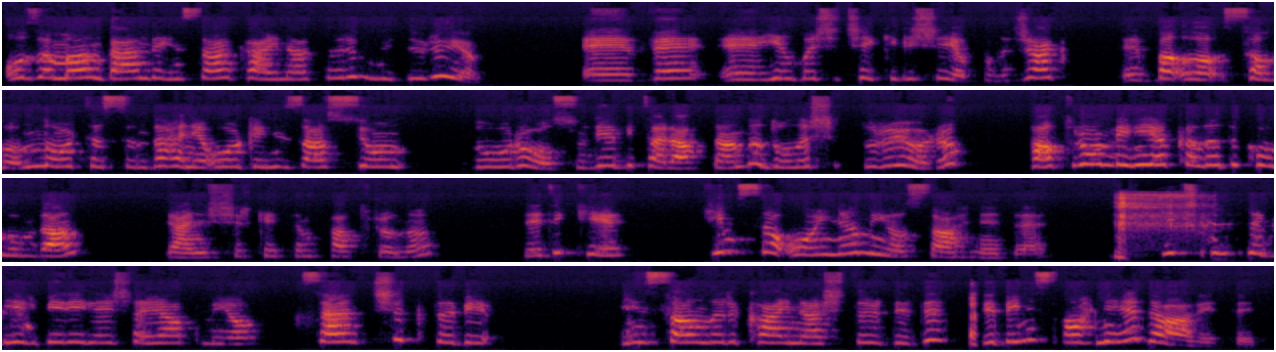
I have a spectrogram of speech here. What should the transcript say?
o zaman ben de insan kaynakları müdürüyüm. E, ve e, yılbaşı çekilişi yapılacak. E, salonun ortasında hani organizasyon doğru olsun diye bir taraftan da dolaşıp duruyorum. Patron beni yakaladı kolumdan. Yani şirketin patronu. Dedi ki kimse oynamıyor sahnede. Hiç kimse birbiriyle şey yapmıyor. Sen çık da bir insanları kaynaştır dedi ve beni sahneye davet etti.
